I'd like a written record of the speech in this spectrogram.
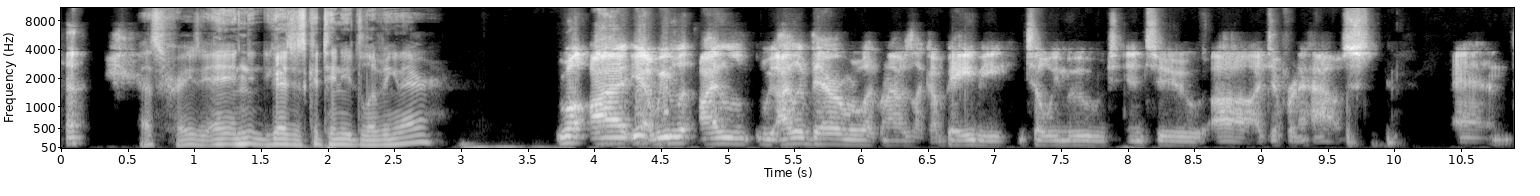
That's crazy. And you guys just continued living there. Well, I yeah we I we, I lived there like when I was like a baby until we moved into uh, a different house, and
